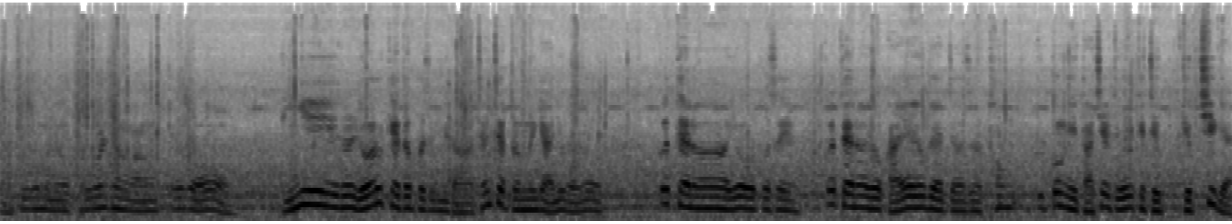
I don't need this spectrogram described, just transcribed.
자, 지금은 왕은 빼고 비닐을 이렇게 덮어줍니다. 전체 덮는 게 아니고 요 끝에는 요 보세요. 끝에는 요 가에 요게 저저 통 뚜껑이 닫힐 때 이렇게 겹, 겹치게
